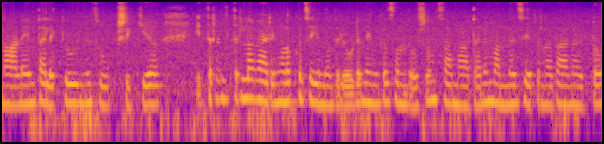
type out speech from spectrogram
നാണയം തലയ്ക്ക് ഒഴിഞ്ഞ് സൂക്ഷിക്കുക ഇത്തരത്തിലുള്ള കാര്യങ്ങളൊക്കെ ചെയ്യുന്നതിലൂടെ നിങ്ങൾക്ക് സന്തോഷവും സമാധാനം വന്നു ചേരുന്നതാണ് കേട്ടോ.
